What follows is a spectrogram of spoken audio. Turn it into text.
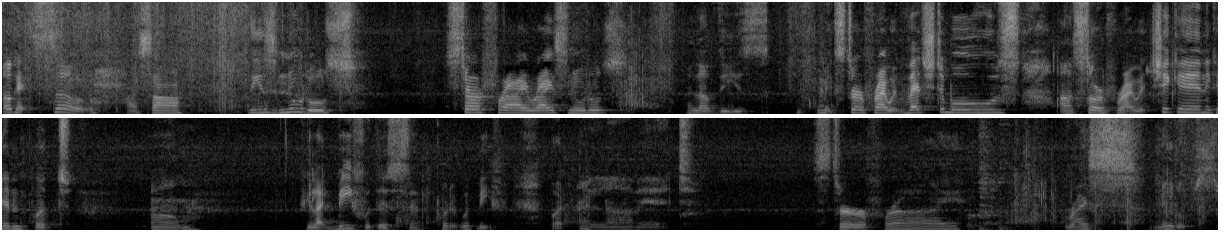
Okay, so I saw these noodles, stir fry rice noodles. I love these. You make stir fry with vegetables, uh, stir fry with chicken. You can put, um, if you like beef with this, then put it with beef. But I love it. Stir fry rice noodles.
